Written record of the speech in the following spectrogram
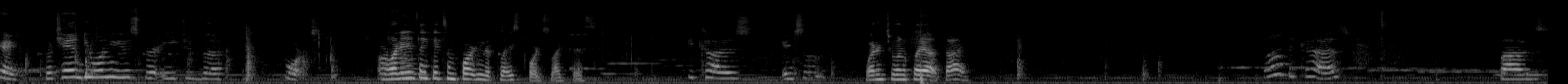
Okay, which hand do you want to use for each of the sports? Or Why do you think it's important to play sports like this? Because it's Why don't you want to play outside? well because bugs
